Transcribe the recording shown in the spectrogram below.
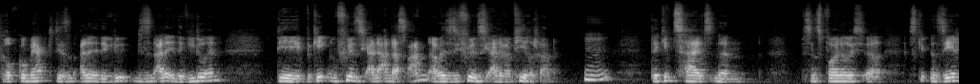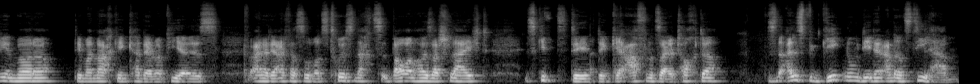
grob gemerkt, die sind, alle Individu die sind alle Individuen. Die Begegnungen fühlen sich alle anders an, aber sie fühlen sich alle vampirisch an. Mhm. Da gibt es halt einen, bisschen spoilerig, äh, es gibt einen Serienmörder, dem man nachgehen kann, der ein Vampir ist. Einer, der einfach so monströs nachts in Bauernhäuser schleicht. Es gibt den, den Grafen und seine Tochter. Das sind alles Begegnungen, die den anderen Stil haben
